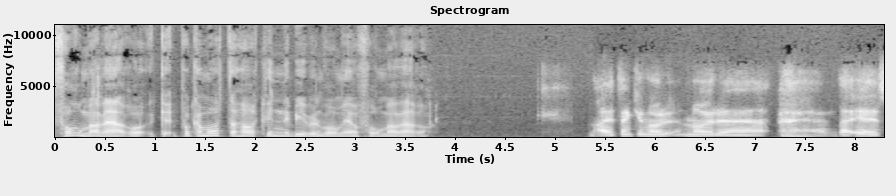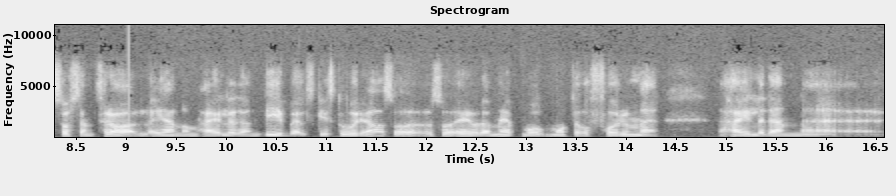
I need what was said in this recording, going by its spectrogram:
Former verden. På hvilken måte har kvinnen i Bibelen vært med å forme verden? Nei, jeg tenker Når, når uh, de er så sentrale gjennom hele den bibelske historien, så, så er jo de med på en måte å forme hele den uh,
